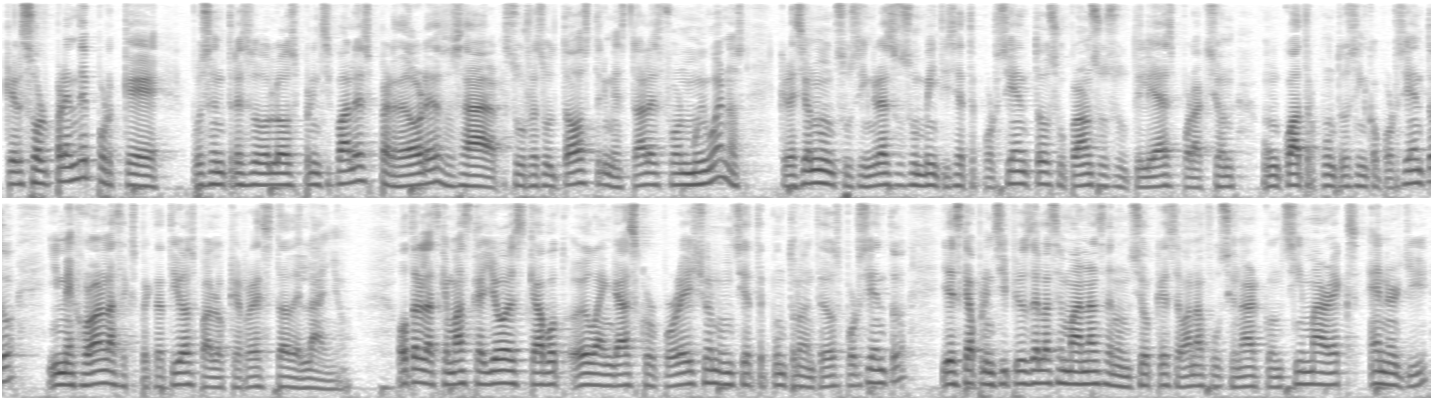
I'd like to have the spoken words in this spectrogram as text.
que sorprende porque pues entre los principales perdedores, o sea, sus resultados trimestrales fueron muy buenos. Crecieron sus ingresos un 27%, superaron sus utilidades por acción un 4.5% y mejoraron las expectativas para lo que resta del año. Otra de las que más cayó es Cabot Oil and Gas Corporation, un 7.92%, y es que a principios de la semana se anunció que se van a fusionar con Cimarex Energy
